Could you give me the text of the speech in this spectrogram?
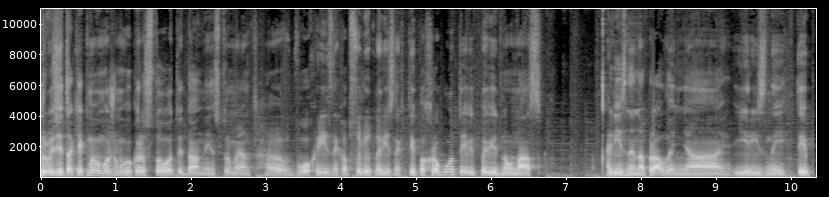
Друзі, так як ми можемо використовувати даний інструмент е, в двох різних, абсолютно різних типах роботи, відповідно, у нас різне направлення і різний тип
